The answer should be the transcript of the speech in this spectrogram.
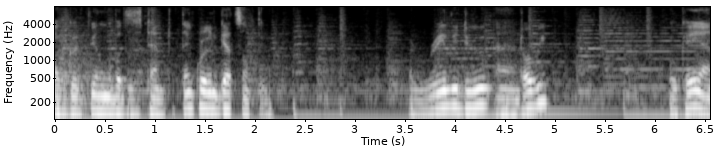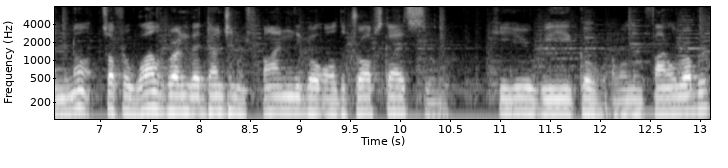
Have a good feeling about this attempt. I think we're gonna get something. I really do, and are we? Okay, and we're not. So after a while of running that dungeon, we finally got all the drops, guys, so here we go. I want to learn Final Rubber.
